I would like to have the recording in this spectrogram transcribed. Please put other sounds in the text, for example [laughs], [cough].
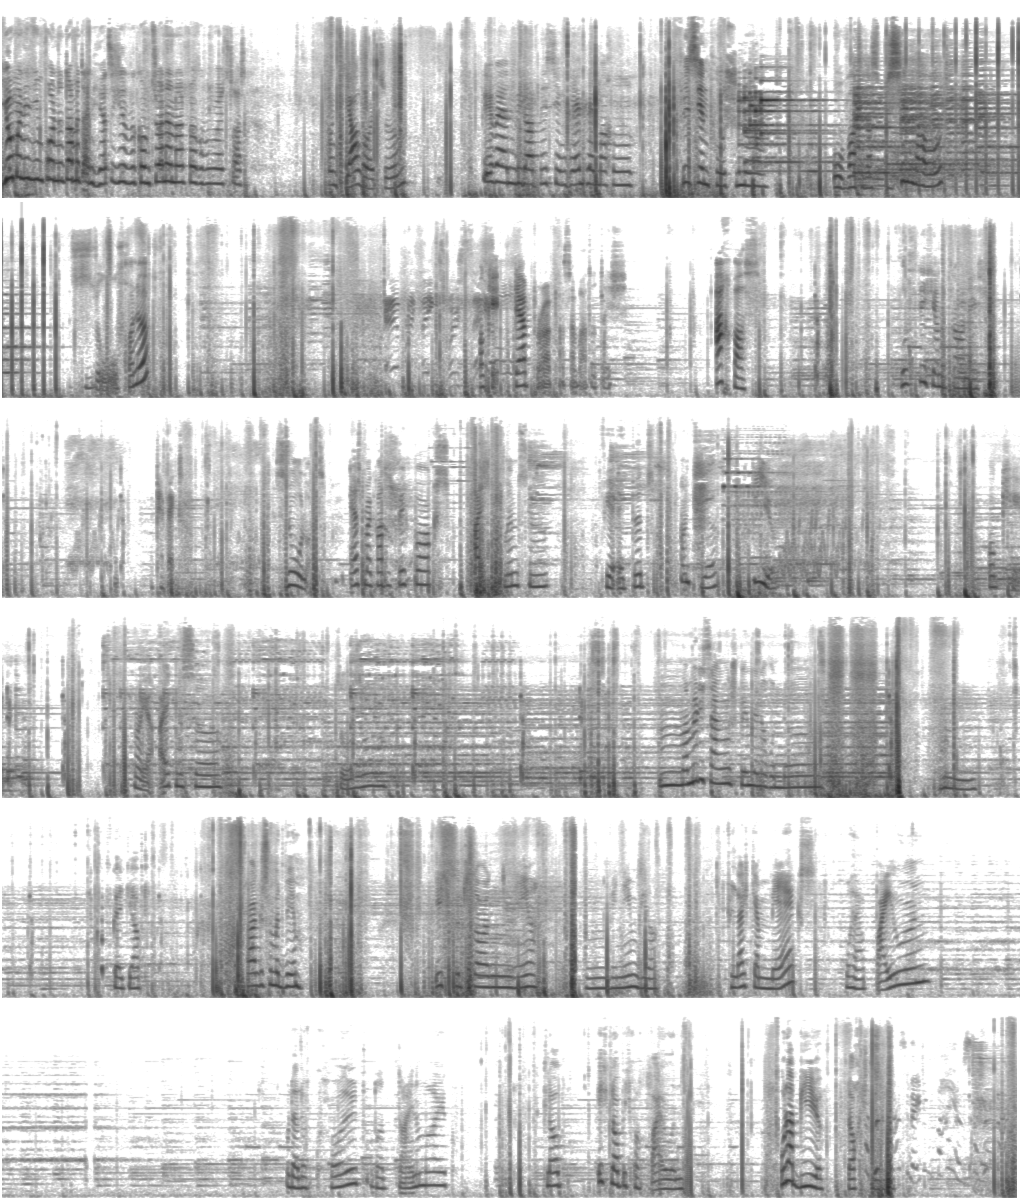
Jo, meine lieben Freunde, und damit ein herzliches Willkommen zu einer neuen Folge Brawl Stars. Und ja, Leute, wir werden wieder ein bisschen Gameplay machen, bisschen pushen. Oh, warte, das ist ein bisschen laut. So, Freunde. Okay, der Brawl Pass erwartet dich. Ach was. Wusste ich ja noch gar nicht. Perfekt. So, Leute. Erstmal gratis Big Box. 30 Münzen. 4 8-Bit. Und 4 Bier. Okay. Neue Ereignisse. So, so. Hm, Dann würde ich sagen, spielen wir eine Runde. Hm. Kopfgeldjagd. Frage ist nur mit wem. Ich würde sagen, ja. Hm, wen nehmen wir? Vielleicht der Max. Woher Byron? Oder der Colt oder Dynamite. Ich glaube, ich glaube, ich mache Byron. Oder B. Doch, ich nehme.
